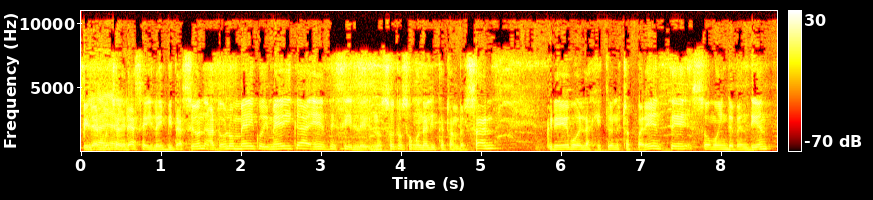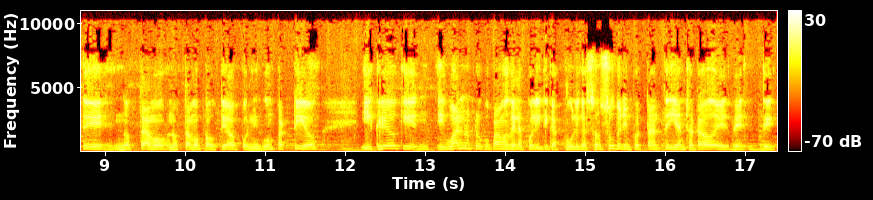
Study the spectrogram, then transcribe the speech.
Pilar, muchas gracias. Y la invitación a todos los médicos y médicas es decirle, nosotros somos una lista transversal, creemos en las gestiones transparentes, somos independientes, no estamos, no estamos pauteados por ningún partido y creo que igual nos preocupamos de las políticas públicas, son súper importantes y han tratado de,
